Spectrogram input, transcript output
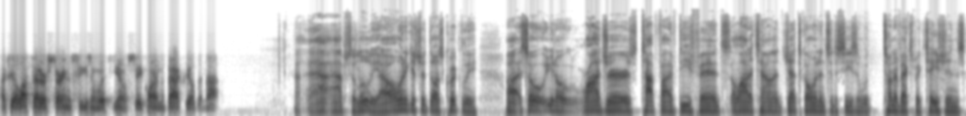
I feel a lot better starting the season with you know Saquon in the backfield than not. Absolutely. I want to get your thoughts quickly uh, so you know, Rodgers, top five defense, a lot of talent. Jets going into the season with ton of expectations.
